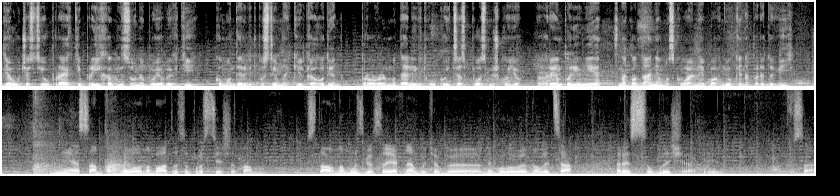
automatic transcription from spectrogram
Для участі у проєкті приїхав із зони бойових дій. Командир відпустив на кілька годин. Про роль моделі відгукується з посмішкою. Грим порівнює з накладанням маскувальної багнюки на передовій. Ні, сам там було набагато все простіше. Там став, намузгався як-небудь, аби не було видно лиця, рис обличчя і все.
